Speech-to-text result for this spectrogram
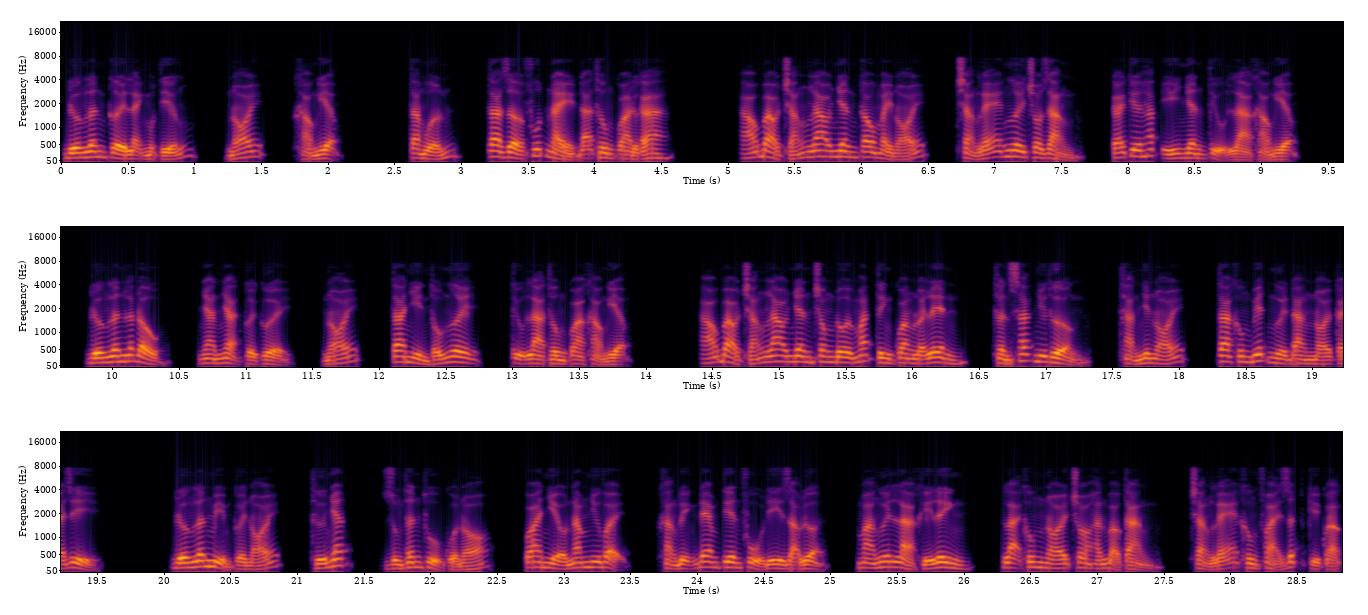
Đường lân cười lạnh một tiếng, nói, khảo nghiệm? Ta muốn, ta giờ phút này đã thông qua được a. Áo bào trắng lao nhân cao mày nói, chẳng lẽ ngươi cho rằng, cái kia hắc ý nhân tựu là khảo nghiệm? Đường lân lắc đầu, nhàn nhạt cười cười, nói, ta nhìn thấu ngươi, tựu là thông qua khảo nghiệm. Áo bào trắng lao nhân trong đôi mắt tinh quang lóe lên, thần sắc như thường, thản nhiên nói, ta không biết ngươi đang nói cái gì. Đường lân mỉm cười nói, thứ nhất, dùng thân thủ của nó, qua nhiều năm như vậy, khẳng định đem tiên phủ đi dạo lượn, mà ngươi là khí linh, lại không nói cho hắn bảo tàng, chẳng lẽ không phải rất kỳ quặc?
